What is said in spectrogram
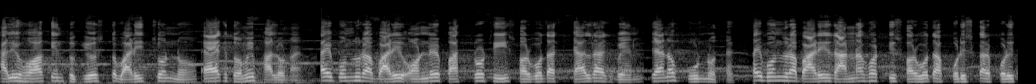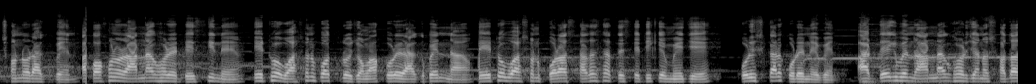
খালি হওয়া কিন্তু গৃহস্থ বাড়ির জন্য একদমই ভালো নয়। তাই বন্ধুরা, বাড়ির অন্যের পাত্রটি সর্বদা খেয়াল রাখবেন, যেন পূর্ণ থাকে। তাই বন্ধুরা, বাড়ির রান্নাঘরটি সর্বদা পরিষ্কার, পরিচ্ছন্ন রাখবেন। আর কখনো রান্নাঘরে ডেসিনে এঁঠো বাসনপত্র জমা করে রাখবেন না। এঁঠো বাসন পড়ার সাথে সাথে সেটিকে মেজে পরিষ্কার করে নেবেন। আর দেখবেন রান্নাঘর যেন সদা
